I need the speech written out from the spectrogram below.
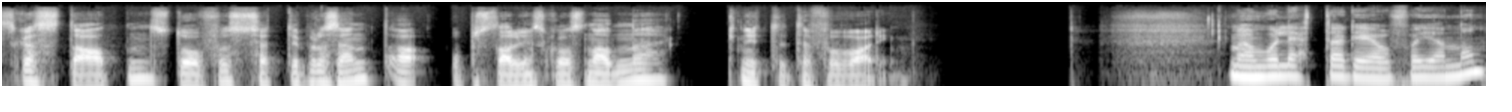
skal staten stå for 70% av oppstallingskostnadene knyttet til forvaring. Men hvor lett er det å få gjennom?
